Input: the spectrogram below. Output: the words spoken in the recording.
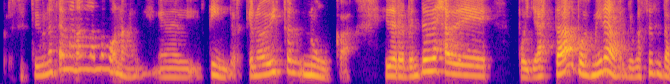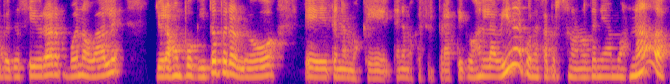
Pero si estoy una semana hablando con alguien en el Tinder que no he visto nunca y de repente deja de, pues ya está, pues mira, yo qué sé, si te apetece llorar, bueno, vale, lloras un poquito, pero luego eh, tenemos, que, tenemos que ser prácticos en la vida, con esa persona no teníamos nada.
